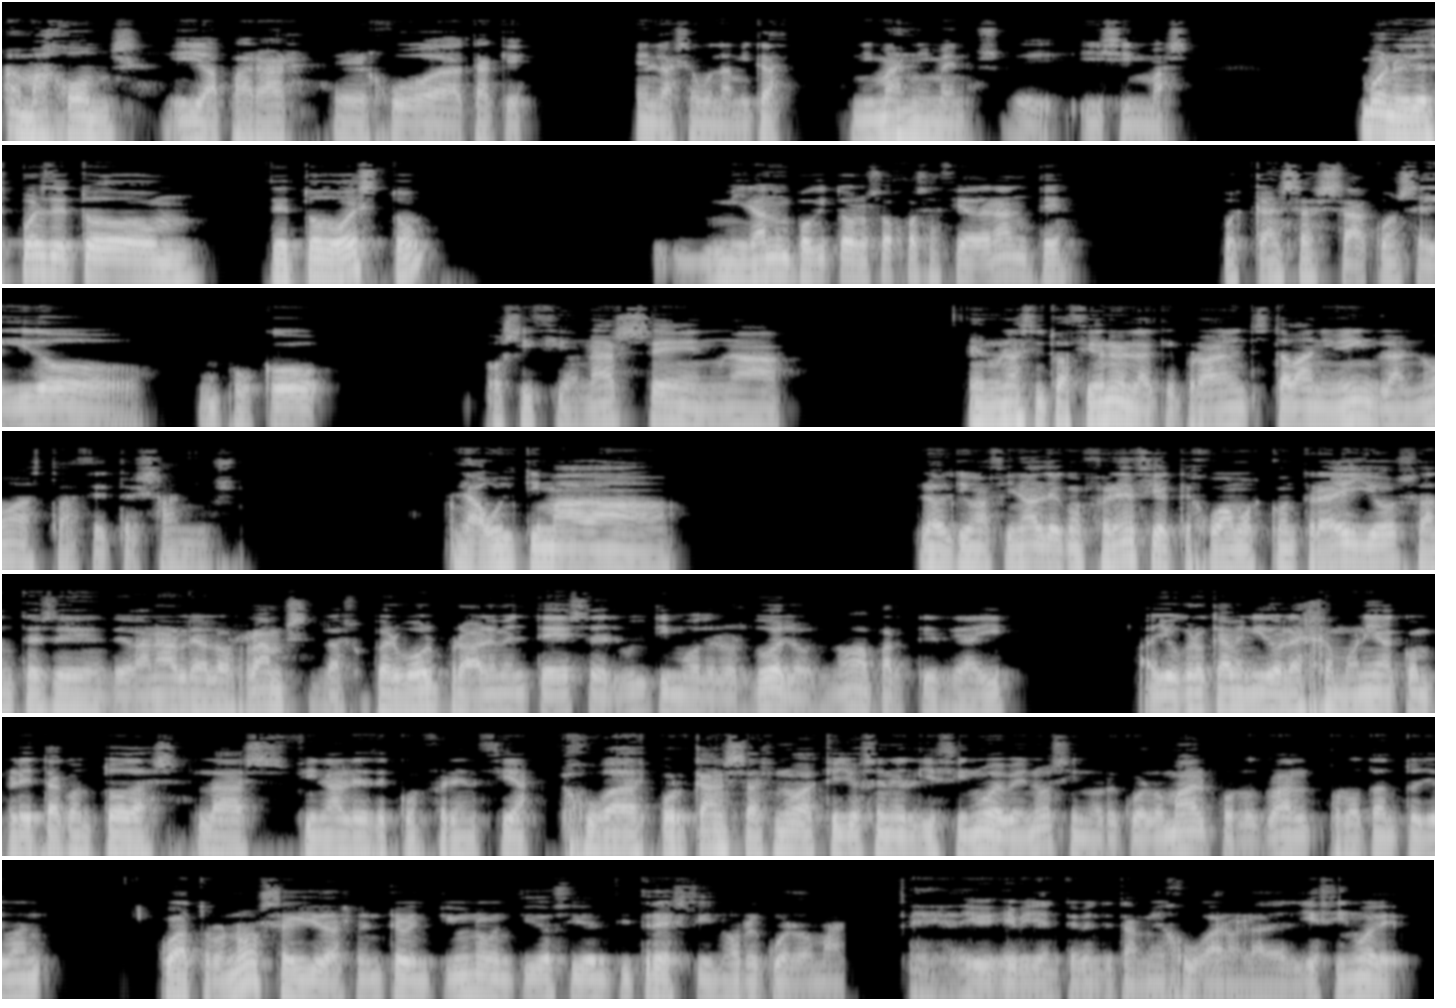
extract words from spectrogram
a Mahomes y a parar el juego de ataque en la segunda mitad. Ni más ni menos, y, y sin más. Bueno, y después de todo, de todo esto, mirando un poquito los ojos hacia adelante, pues Kansas ha conseguido un poco posicionarse en una en una situación en la que probablemente estaba New England, ¿no? Hasta hace tres años. La última la última final de conferencia que jugamos contra ellos antes de, de ganarle a los Rams la Super Bowl probablemente es el último de los duelos, ¿no? A partir de ahí Ah, yo creo que ha venido la hegemonía completa con todas las finales de conferencia jugadas por Kansas, ¿no? Aquellos en el 19, ¿no? Si no recuerdo mal, por lo, por lo tanto llevan cuatro, ¿no? Seguidas, 20, 21, 22 y 23, si no recuerdo mal. Eh, evidentemente también jugaron la del 19.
